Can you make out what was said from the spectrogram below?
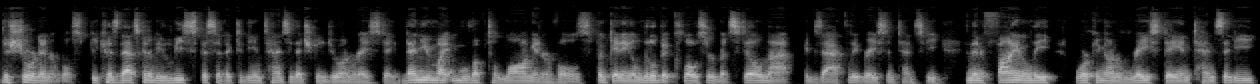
the short intervals because that's going to be least specific to the intensity that you can do on race day. Then you might move up to long intervals, but getting a little bit closer, but still not exactly race intensity. And then finally, working on race day intensity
